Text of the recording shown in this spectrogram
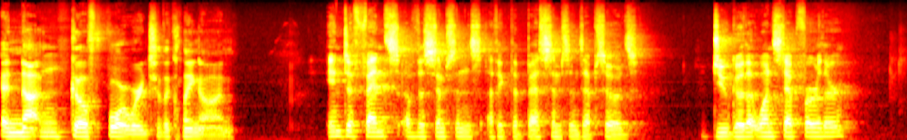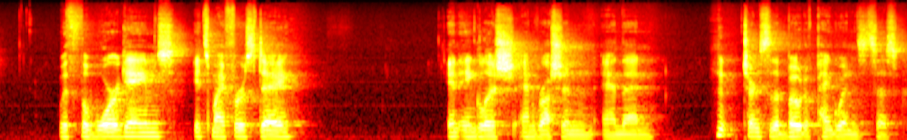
and not hmm. go forward to the klingon In defense of The Simpsons, I think the best Simpsons episodes do go that one step further. With the war games, It's My First Day in English and Russian, and then turns to the boat of penguins. It says,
